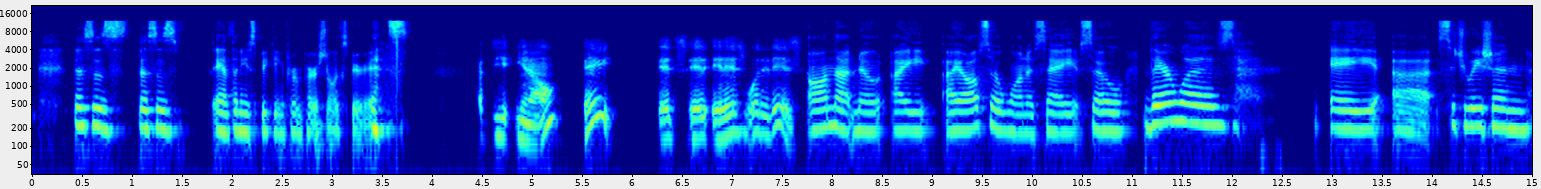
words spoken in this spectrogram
this is this is Anthony speaking from personal experience. You know, hey, it's it, it is what it is. On that note, I I also want to say so there was a uh, situation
